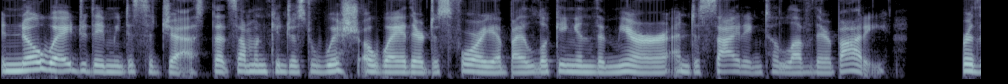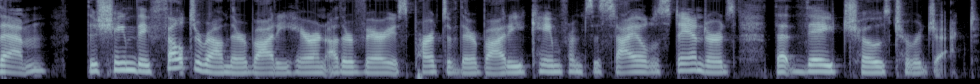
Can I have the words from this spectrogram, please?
In no way do they mean to suggest that someone can just wish away their dysphoria by looking in the mirror and deciding to love their body. For them, the shame they felt around their body hair and other various parts of their body came from societal standards that they chose to reject.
